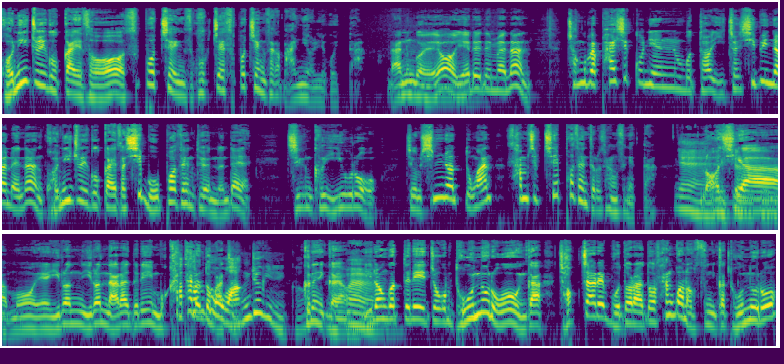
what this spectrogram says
권위주의 국가에서 스포츠 행사, 국제 스포츠 행사가 많이 열리고 있다. 라는 음. 거예요. 예를 들면은 1989년부터 2012년에는 권위주의 국가에서 15%였는데 지금 그 이후로 지금 10년 동안 37%로 상승했다. 예, 러시아 그렇죠. 뭐 예, 이런 이런 나라들이 뭐 카타르도 마찬 왕족이니까. 그러니까요. 예. 이런 것들이 조금 돈으로 그러니까 적자를 보더라도 상관없으니까 돈으로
